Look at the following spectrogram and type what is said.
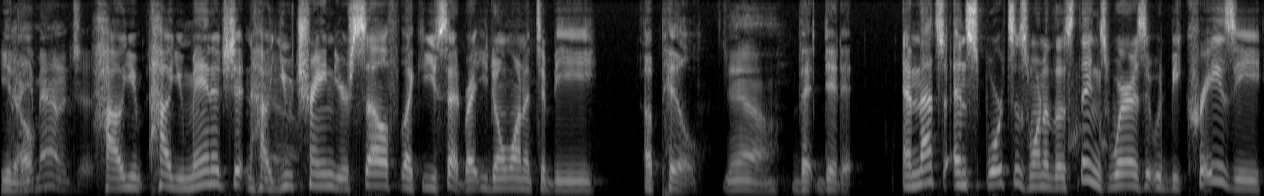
you know you manage it. how you how you managed it and how you trained yourself like you said right you don't want it to be a pill Yeah. that did it and that's and sports is one of those things whereas it would be crazy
